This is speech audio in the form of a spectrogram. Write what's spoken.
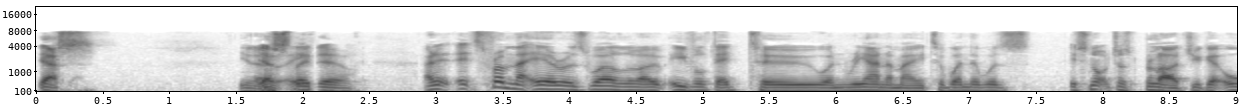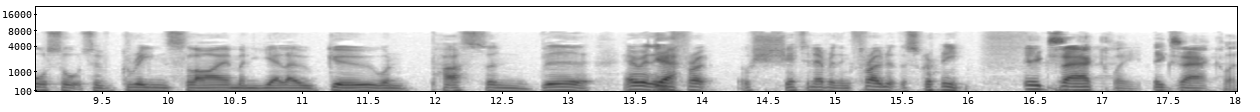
yes, You know, yes, they it- do. And it, it's from that era as well, like Evil Dead 2 and Reanimator, when there was. It's not just blood, you get all sorts of green slime and yellow goo and pus and bleh, everything. Yeah. Thro- oh shit, and everything thrown at the screen. Exactly, exactly.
